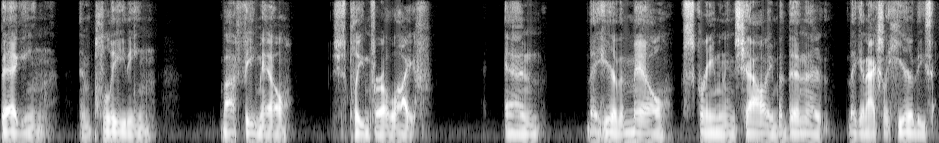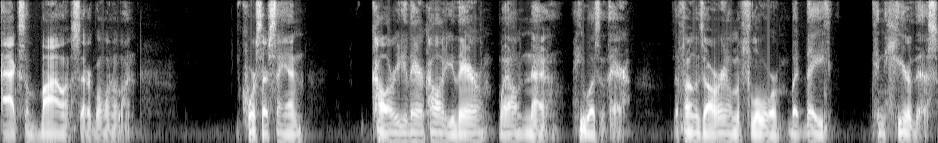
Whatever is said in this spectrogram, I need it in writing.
begging, and pleading by a female she's pleading for her life. And they hear the male screaming and shouting, but then they can actually hear these acts of violence that are going on. Of course, they're saying, Caller, are you there? Caller, are you there? Well, no, he wasn't there. The phone's already on the floor, but they can hear this.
